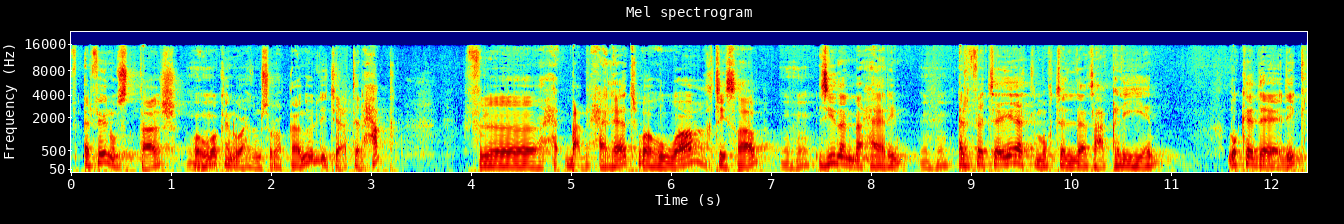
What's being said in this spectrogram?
في 2016 وهو كان واحد المشروع قانون اللي تعطي الحق في بعض الحالات وهو اغتصاب زنا المحارم الفتيات المختلات عقليا وكذلك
